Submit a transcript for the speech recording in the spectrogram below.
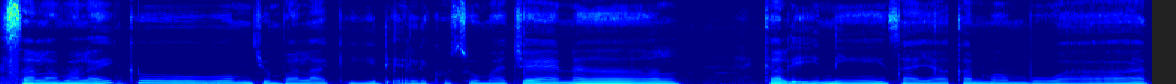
Assalamualaikum, jumpa lagi di Eli Kusuma Channel. Kali ini saya akan membuat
